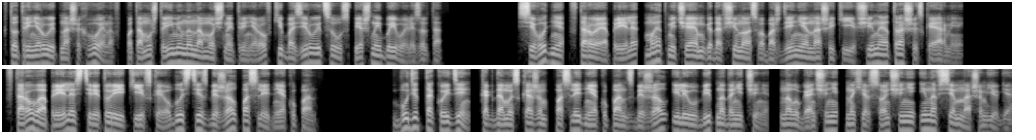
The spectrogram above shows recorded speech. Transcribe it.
кто тренирует наших воинов, потому что именно на мощной тренировке базируется успешный боевой результат. Сегодня, 2 апреля, мы отмечаем годовщину освобождения нашей Киевщины от рашистской армии. 2 апреля с территории Киевской области сбежал последний оккупант. Будет такой день, когда мы скажем, последний оккупант сбежал или убит на Донеччине, на Луганщине, на Херсонщине и на всем нашем юге.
